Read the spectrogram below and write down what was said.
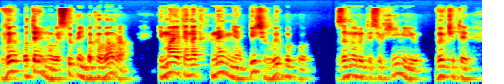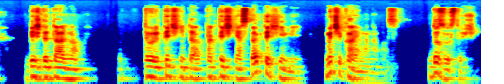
ви отримали ступінь бакалавра і маєте натхнення більш глибоко зануритись у хімію, вивчити більш детально теоретичні та практичні аспекти хімії, ми чекаємо на вас. До зустрічі!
